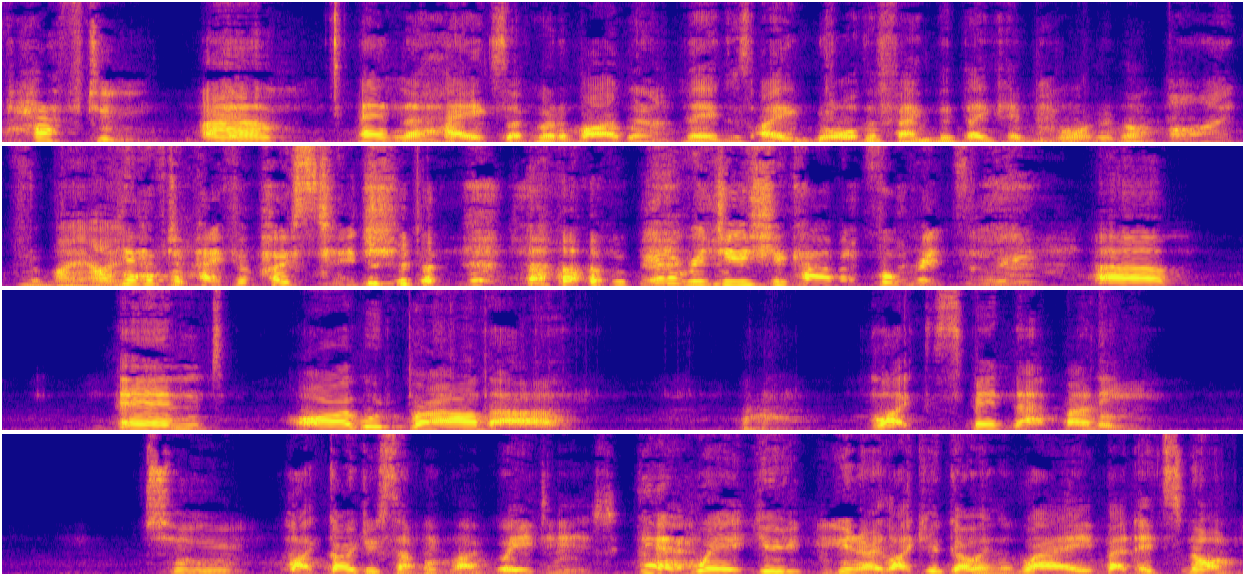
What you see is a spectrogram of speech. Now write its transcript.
Have to. Um, and the eggs I've got to buy when I'm there because I ignore the fact that they can be ordered online for my own. You have to pay for postage. You've got to reduce your carbon footprint. Um, and I would rather like spend that money to like go do something like we did. Yeah. Where you you know, like you're going away but it's not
